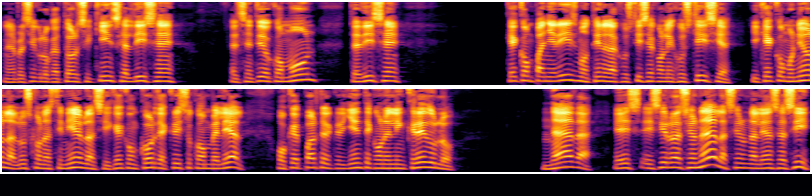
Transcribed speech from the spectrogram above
En el versículo 14 y 15 él dice, el sentido común te dice, ¿qué compañerismo tiene la justicia con la injusticia? ¿Y qué comunión la luz con las tinieblas? ¿Y qué concordia Cristo con Belial? ¿O qué parte el creyente con el incrédulo? Nada. Es, es irracional hacer una alianza así.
